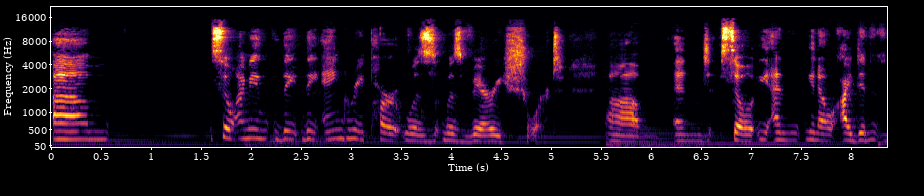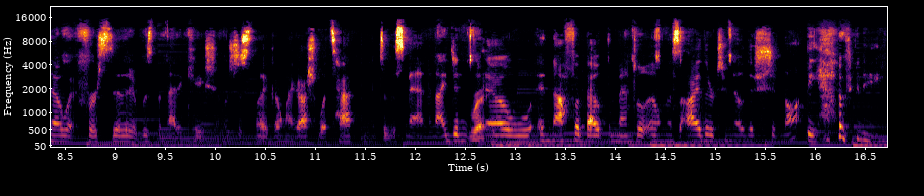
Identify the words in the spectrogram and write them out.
um so i mean the the angry part was was very short um, and so, and you know, I didn't know at first that it was the medication. It was just like, oh my gosh, what's happening to this man? And I didn't right. know enough about the mental illness either to know this should not be happening.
